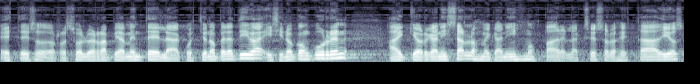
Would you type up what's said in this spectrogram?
este, eso resuelve rápidamente la cuestión operativa y si no concurren hay que organizar los mecanismos para el acceso a los estadios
